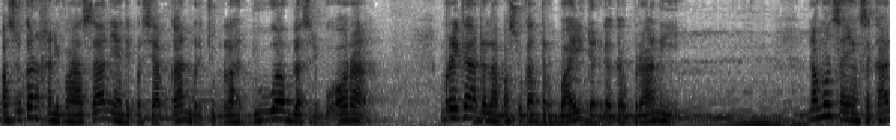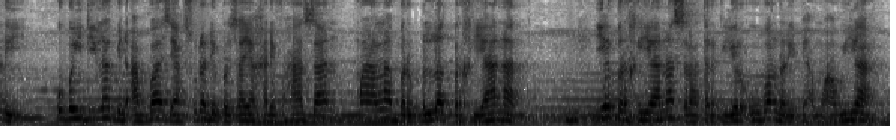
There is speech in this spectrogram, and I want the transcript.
Pasukan Khalifah Hasan yang dipersiapkan berjumlah 12.000 orang. Mereka adalah pasukan terbaik dan gagah berani. Namun sayang sekali, Ubaidillah bin Abbas yang sudah dipercaya Khalifah Hasan malah berbelat berkhianat. Ia berkhianat setelah tergiur uang dari pihak Muawiyah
